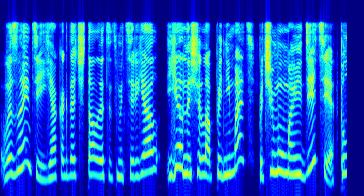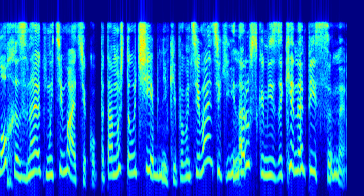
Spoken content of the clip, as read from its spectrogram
вы знаете, я когда читала этот материал, я начала понимать, почему мои дети плохо знают математику, потому что учебники по математике не на русском языке написаны.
